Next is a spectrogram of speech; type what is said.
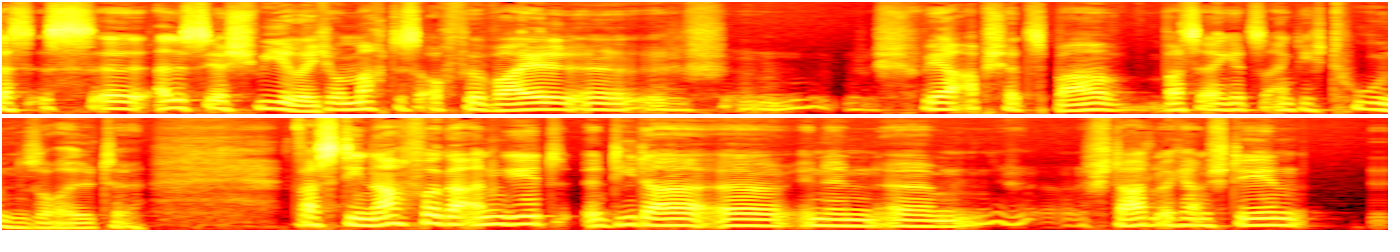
Das ist äh, alles sehr schwierig und macht es auch für Weil äh, schwer abschätzbar, was er jetzt eigentlich tun sollte. Was die Nachfolger angeht, die da äh, in den ähm, Startlöchern stehen, äh,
